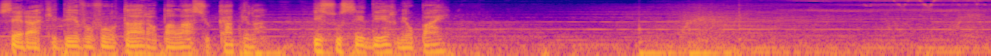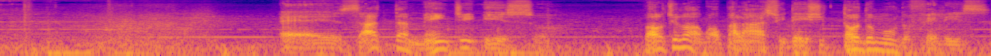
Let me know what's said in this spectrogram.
Será que devo voltar ao Palácio Capila e suceder meu pai? É exatamente isso. Volte logo ao palácio e deixe todo mundo feliz.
